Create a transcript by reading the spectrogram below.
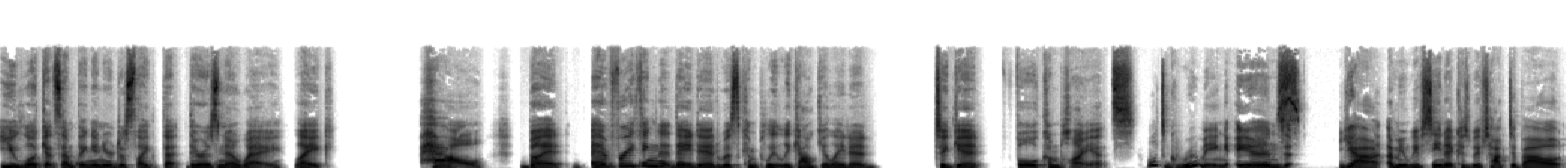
you look at something and you're just like that there is no way like how but everything that they did was completely calculated to get full compliance Well, it's grooming. And Yes. yeah, I mean, we've seen it because we've talked about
